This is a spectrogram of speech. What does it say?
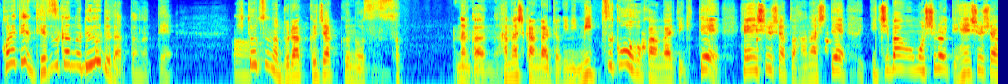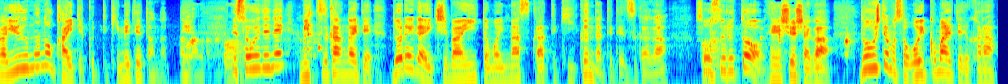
これって手塚のルールだったんだって。一つのブラックジャックの、そなんか話考えるときに3つ候補考えてきて、編集者と話して、一番面白いって編集者が言うものを書いてくって決めてたんだって。で、それでね、3つ考えて、どれが一番いいと思いますかって聞くんだって、手塚が。そうすると、編集者が、どうしてもそう追い込まれてるから、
